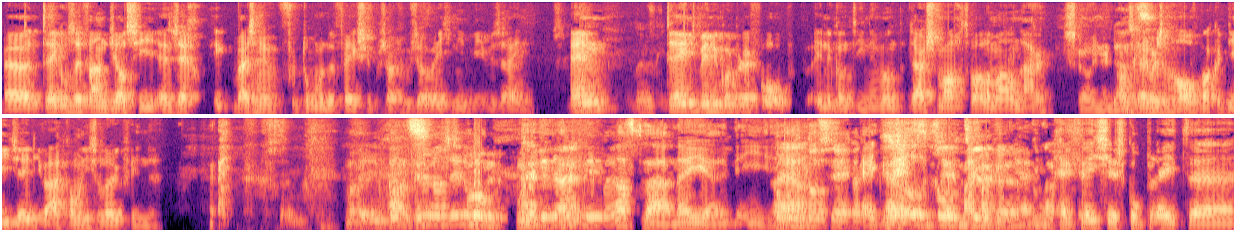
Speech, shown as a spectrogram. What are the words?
eh trek ons even aan Jassie en zeg, ik, wij zijn verdommende fake superstars, hoezo weet je niet wie we zijn? En treed binnenkort weer even op in de kantine, want daar smachten we allemaal naar. Zo Anders inderdaad. krijgen we zo'n halfbakken DJ die we eigenlijk allemaal niet zo leuk vinden. Maar eh, kunnen we dat zeggen? Waarom? Moet ik dit eruit knippen? Asta, nee, eh, nee. Ja. Kijk, hij. Maar geen feestje is compleet eh,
